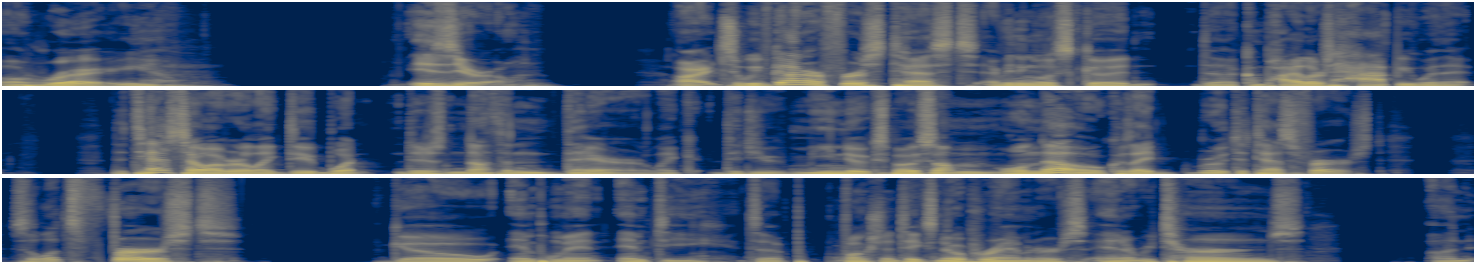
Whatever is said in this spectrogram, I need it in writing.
array is zero. All right, so we've got our first test. Everything looks good. The compiler's happy with it. The test, however, like, dude, what? There's nothing there. Like, did you mean to expose something? Well, no, because I wrote the test first. So let's first go implement empty. It's a function that takes no parameters and it returns an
